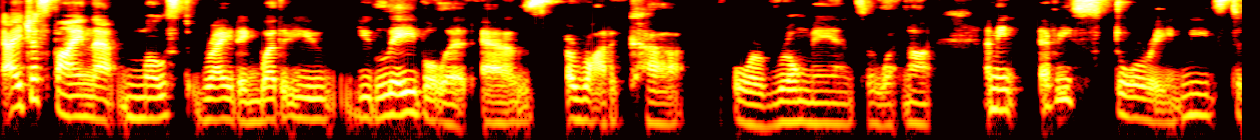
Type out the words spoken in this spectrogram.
I just find that most writing, whether you, you label it as erotica or romance or whatnot, I mean, every story needs to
